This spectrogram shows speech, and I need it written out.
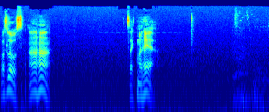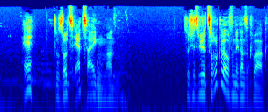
Was los? Aha. Zeig mal her. Hä? Du sollst herzeigen, Mann. Soll ich jetzt wieder zurücklaufen, der ganze Quark?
